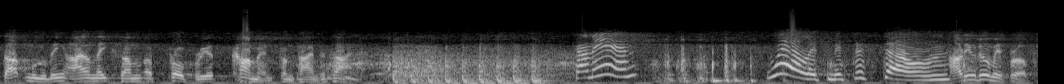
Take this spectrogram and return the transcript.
stop moving, I'll make some appropriate comment from time to time. Come in. Well, it's Mr. Stone. How do you do, Miss Brooks?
